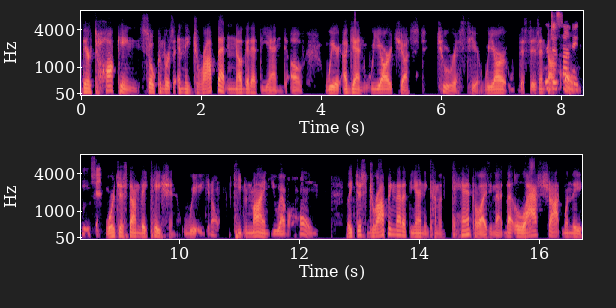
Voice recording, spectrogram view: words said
they're talking so converse and they drop that nugget at the end of we're again, we are just tourists here. We are this isn't We're our just home on vacation. we're just on vacation. We, you know, keep in mind you have a home. Like just dropping that at the end and kind of tantalizing that that last shot when they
